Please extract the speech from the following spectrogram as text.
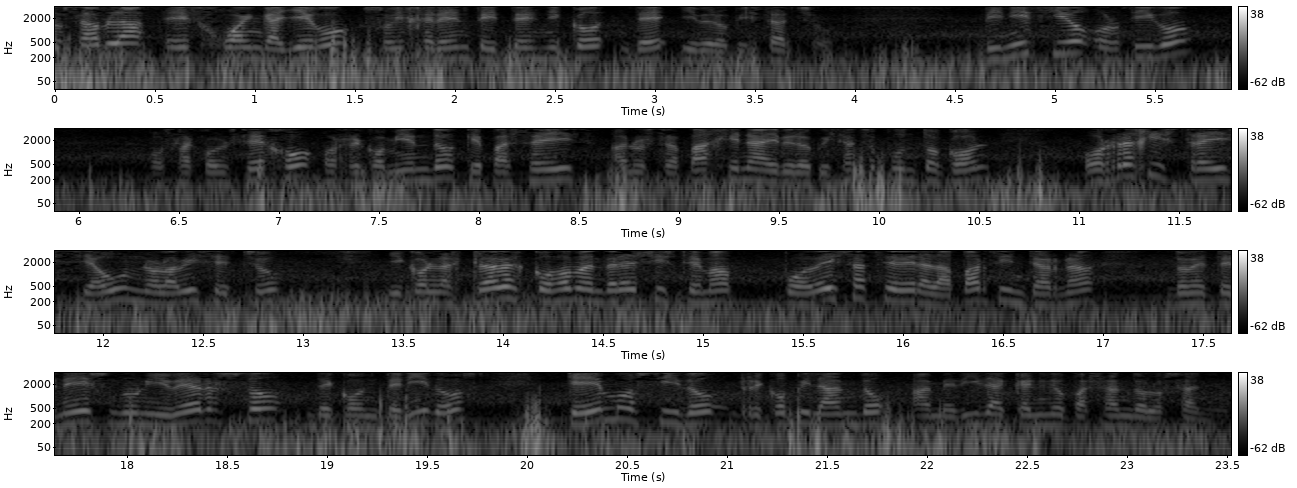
os habla es Juan Gallego, soy gerente y técnico de Iberopistacho. De inicio os digo, os aconsejo, os recomiendo que paséis a nuestra página iberopistacho.com, os registréis si aún no lo habéis hecho y con las claves que os va a mandar el sistema podéis acceder a la parte interna donde tenéis un universo de contenidos que hemos ido recopilando a medida que han ido pasando los años.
